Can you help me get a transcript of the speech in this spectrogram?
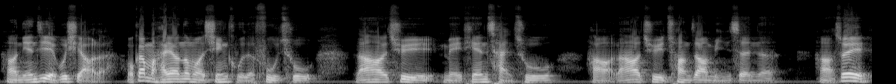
好，年纪也不小了，我干嘛还要那么辛苦的付出，然后去每天产出，好，然后去创造名声呢？好，所以，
